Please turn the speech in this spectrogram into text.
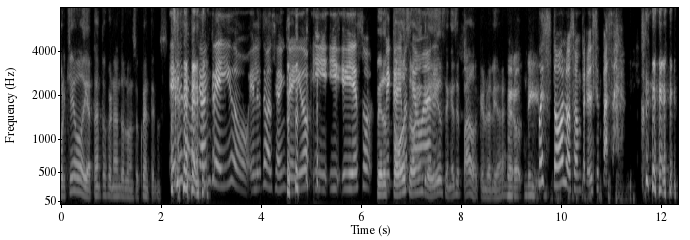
¿Por qué odia tanto a Fernando Alonso? Cuéntenos. Él es demasiado engreído, él es demasiado engreído y, y, y eso Pero me cae todos son engreídos en ese paddock, en realidad. Pero, Pues todos lo son, pero él se pasa.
